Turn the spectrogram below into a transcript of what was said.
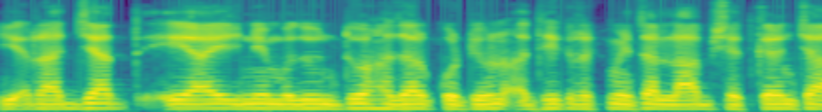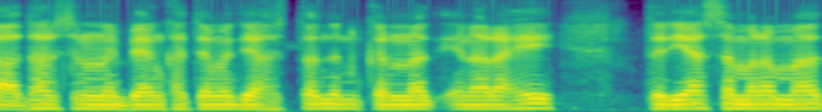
या राज्यात ए आय योजनेमधून दोन हजार कोटीहून अधिक रकमेचा लाभ शेतकऱ्यांच्या आधार बँक खात्यामध्ये हस्तांतरण करण्यात येणार आहे. तर या समारंभात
